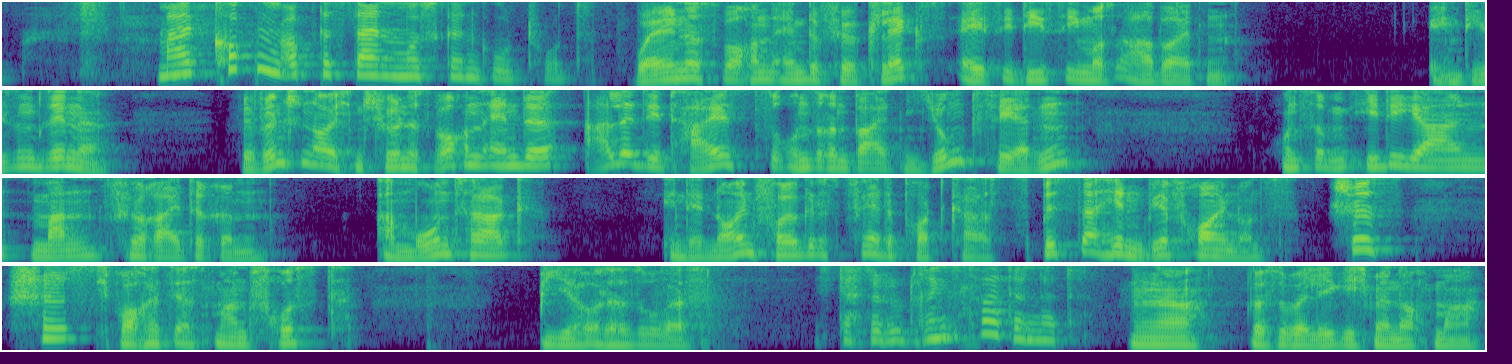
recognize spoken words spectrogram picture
Mal gucken, ob das deinen Muskeln gut tut. Wellness-Wochenende für Klecks, ACDC muss arbeiten. In diesem Sinne, wir wünschen euch ein schönes Wochenende. Alle Details zu unseren beiden Jungpferden und zum idealen Mann für Reiterinnen am Montag in der neuen Folge des Pferdepodcasts. Bis dahin, wir freuen uns. Tschüss. Tschüss. Ich brauche jetzt erstmal ein Frustbier oder sowas. Ich dachte, du trinkst heute nicht. Na, das überlege ich mir noch mal.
